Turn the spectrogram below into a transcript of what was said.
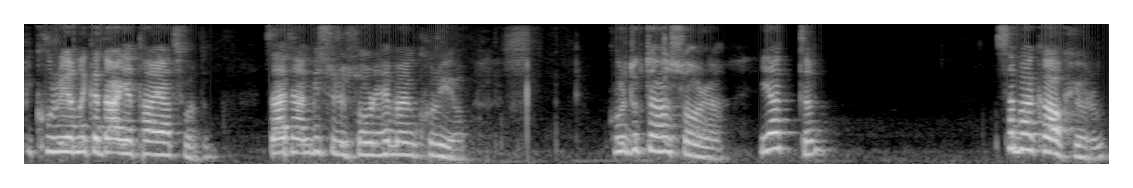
Bir kuruyana kadar yatağa yatmadım. Zaten bir süre sonra hemen kuruyor. Kuruduktan sonra yattım. Sabah kalkıyorum.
